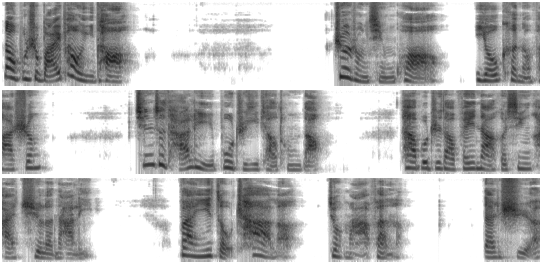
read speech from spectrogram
那不是白跑一趟？”这种情况有可能发生。金字塔里不止一条通道，他不知道菲娜和星海去了哪里，万一走岔了就麻烦了。但是，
